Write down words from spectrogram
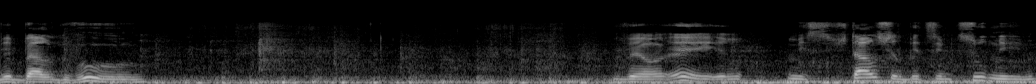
ובעל גבול ואוהר מסוים משטל של בצמצומים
